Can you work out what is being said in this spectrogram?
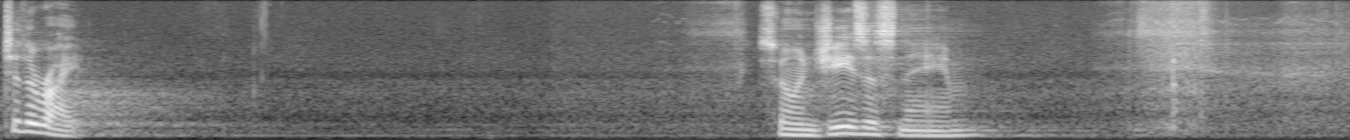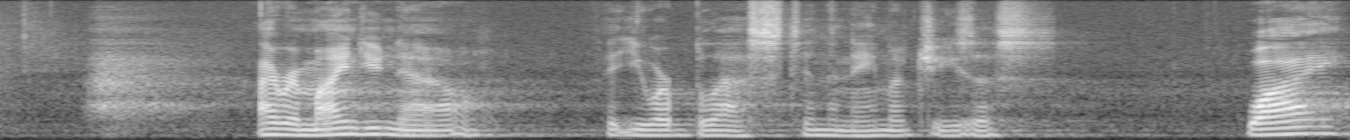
to the right. So, in Jesus' name, I remind you now that you are blessed in the name of Jesus. Why?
